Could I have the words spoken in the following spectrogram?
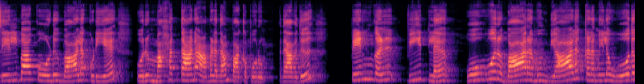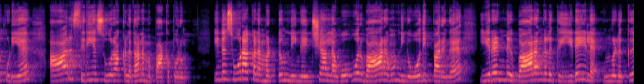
செல்வாக்கோடு வாழக்கூடிய ஒரு மகத்தான அமலை தான் பார்க்க போகிறோம் அதாவது பெண்கள் வீட்டில் ஒவ்வொரு வாரமும் வியாழக்கிழமையில் ஓதக்கூடிய ஆறு சிறிய சூறாக்களை தான் நம்ம பார்க்க போகிறோம் இந்த சூறாக்களை மட்டும் நீங்கள் இன்ஷால்லா ஒவ்வொரு வாரமும் நீங்கள் ஓதி பாருங்க. இரண்டு வாரங்களுக்கு இடையில் உங்களுக்கு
